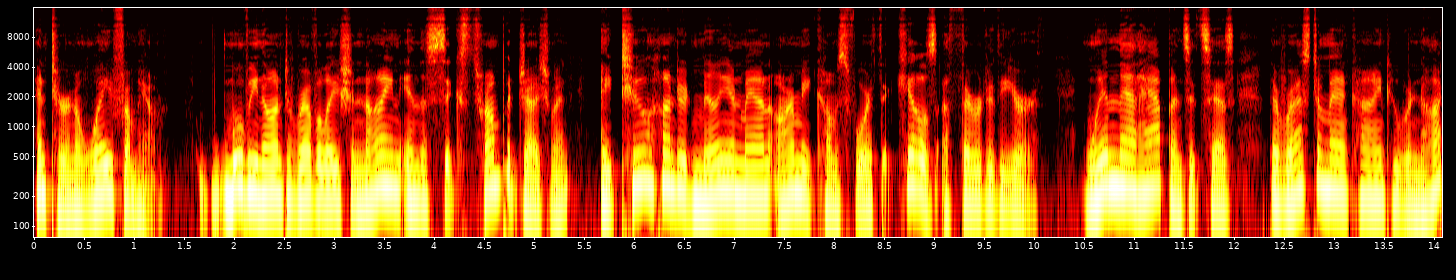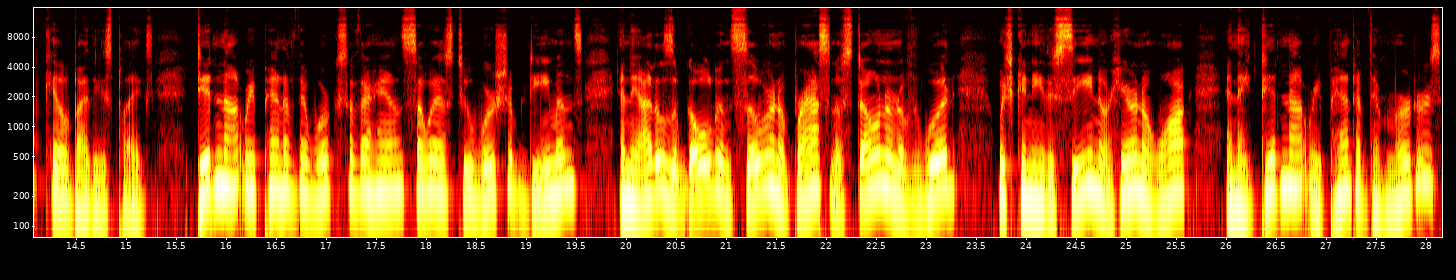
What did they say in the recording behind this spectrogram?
and turn away from him. Moving on to Revelation 9, in the sixth trumpet judgment, a 200 million man army comes forth that kills a third of the earth. When that happens, it says, the rest of mankind who were not killed by these plagues did not repent of their works of their hands so as to worship demons and the idols of gold and silver and of brass and of stone and of wood, which can neither see nor hear nor walk, and they did not repent of their murders,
